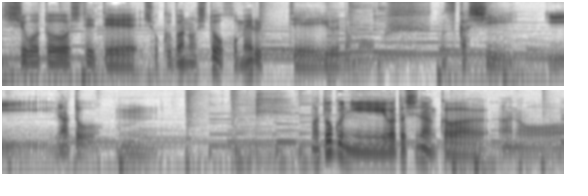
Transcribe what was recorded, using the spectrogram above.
仕事をしてて職場の人を褒めるっていうのも難しいなと。うんまあ、特に私なんかはあの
